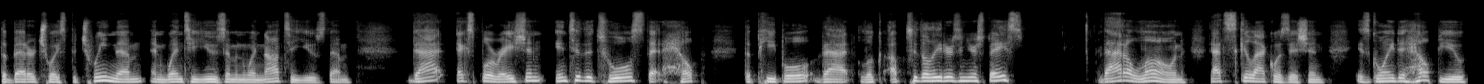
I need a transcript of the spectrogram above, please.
the better choice between them and when to use them and when not to use them. That exploration into the tools that help the people that look up to the leaders in your space that alone, that skill acquisition is going to help you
